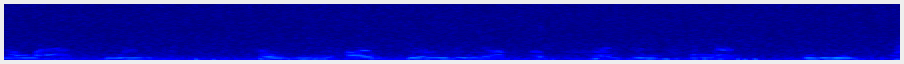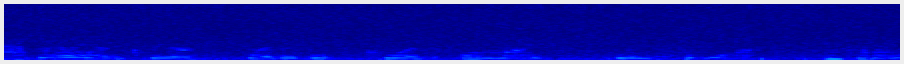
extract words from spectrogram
the last week, so we are building up a presence there. It is very unclear whether this could or might lead to war. And today,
